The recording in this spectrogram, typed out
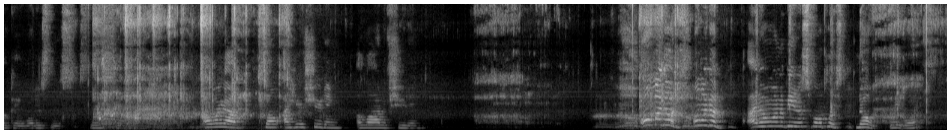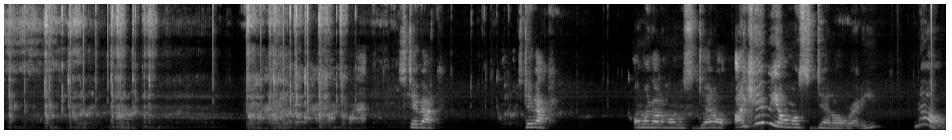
Okay, what is this? Is this uh, oh my god, so I hear shooting. A lot of shooting. Oh my god! Oh my god! I don't want to be in a small place. No, wait, what? Stay back. Stay back. Oh my god, I'm almost dead. All I can't be almost dead already. No.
